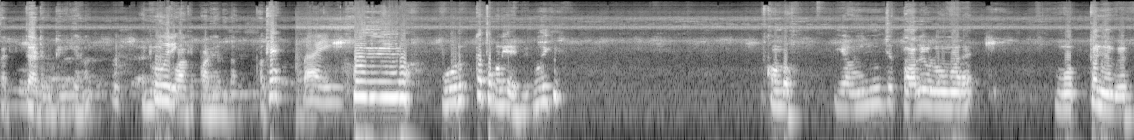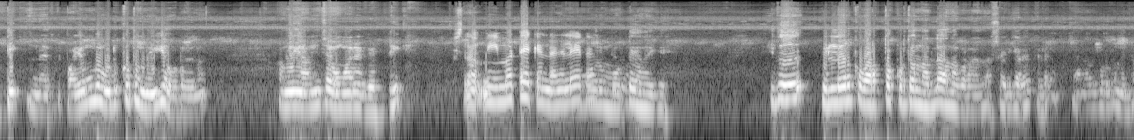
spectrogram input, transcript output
കിട്ടിയിരിക്കുകയാണ്. ഇനി ബാക്കി പണിയെടുക്കാം. ഓക്കെ ബൈ അയ്യോ ഒടുക്കത്തെ പണിയായി നോക്കി. കൊണ്ടോ? ഈ അഞ്ച് തലയുള്ളവന്മാരെ മൊത്തം ഞാൻ വെട്ടി. ഭയങ്കര ഒടുക്കത്തെ നെയ്യ കേട്ടോ അങ്ങനെ അഞ്ചവന്മാരെ വെട്ടി. മീൻമുട്ടയൊക്കെ ഉണ്ടായിരുന്നല്ലേ ഏട്ടാ? ഒരു മുട്ടയാണ് നോക്കി ഇത് പിള്ളേർക്ക് വറുത്ത കൊടുത്താൽ നല്ലതാണെന്ന് പറയുന്നത്. പക്ഷെ എനിക്കറിയത്തില്ല. ഞാനത് കൊടുക്കുന്നില്ല.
